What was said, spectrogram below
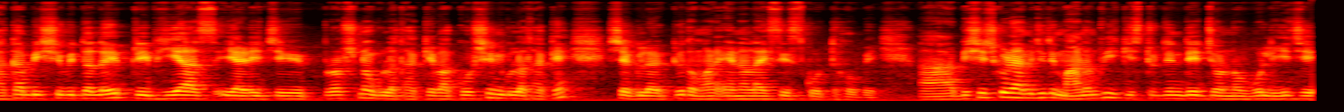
ঢাকা বিশ্ববিদ্যালয়ে প্রিভিয়াস ইয়ারের যে প্রশ্নগুলো থাকে বা কোশ্চেনগুলো থাকে, সেগুলো একটু তোমার অ্যানালাইসিস করতে হবে। আর বিশেষ করে আমি যদি মানবিক স্টুডেন্টদের জন্য বলি যে,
